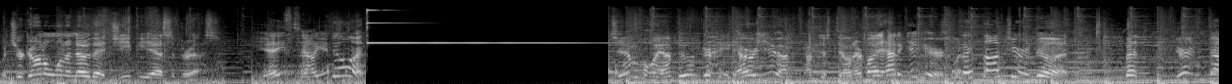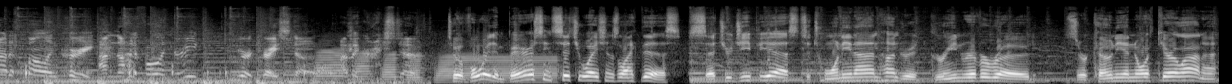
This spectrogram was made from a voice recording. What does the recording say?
But you're going to want to know that GPS address. Yates, how you doing? Jim, boy, I'm doing great. How are you? I'm, I'm just telling everybody how to get here. That's what I thought you were doing. But you're not at Falling Creek. I'm not at Falling Creek. You're at Greystone. I'm at Greystone. To avoid embarrassing situations like this, set your GPS to 2900 Green River Road, Zirconia, North Carolina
